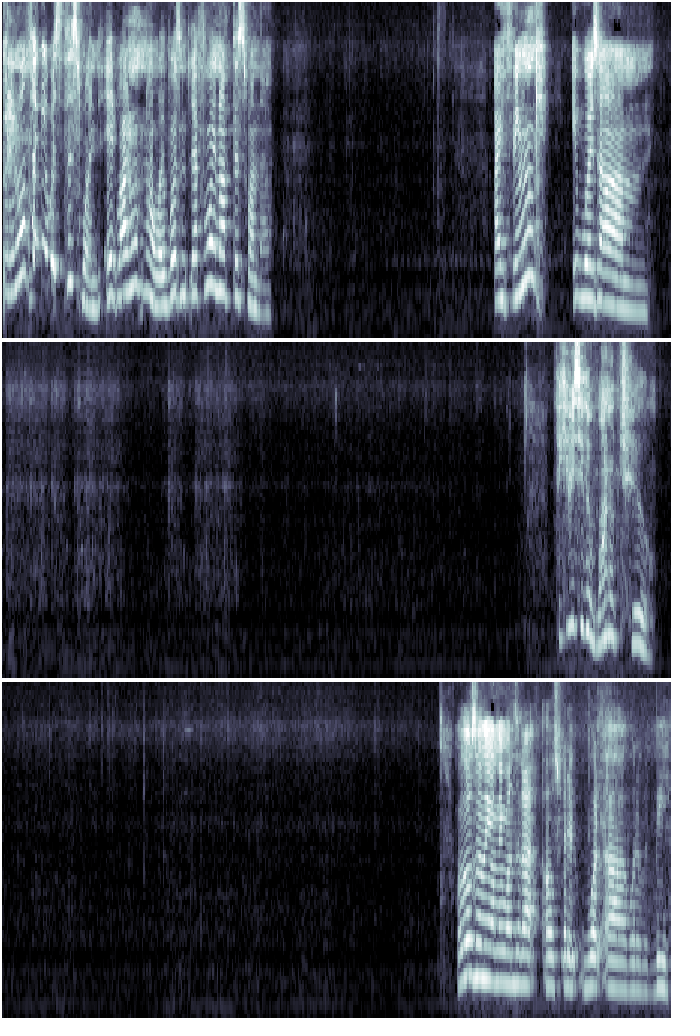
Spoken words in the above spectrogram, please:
But I don't think it was this one. It I don't know. It wasn't definitely not this one though. I think it was um I think it was either one or two. Well, those are the only ones that I, else what it what uh what it would be.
